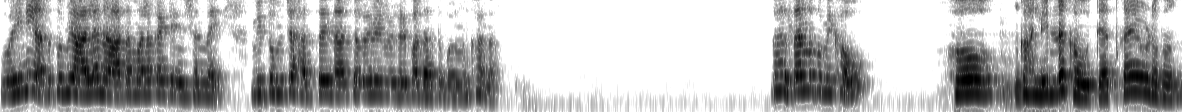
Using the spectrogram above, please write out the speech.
वहिनी आता तुम्ही आल्या ना आता मला काही टेन्शन नाही. मी तुमच्या हातचं ना सगळे वेगवेगळे पदार्थ बनवून खाणार. घालता ना तुम्ही खाऊ? हो घालीन ना खाऊ त्यात काय एवढं मग?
